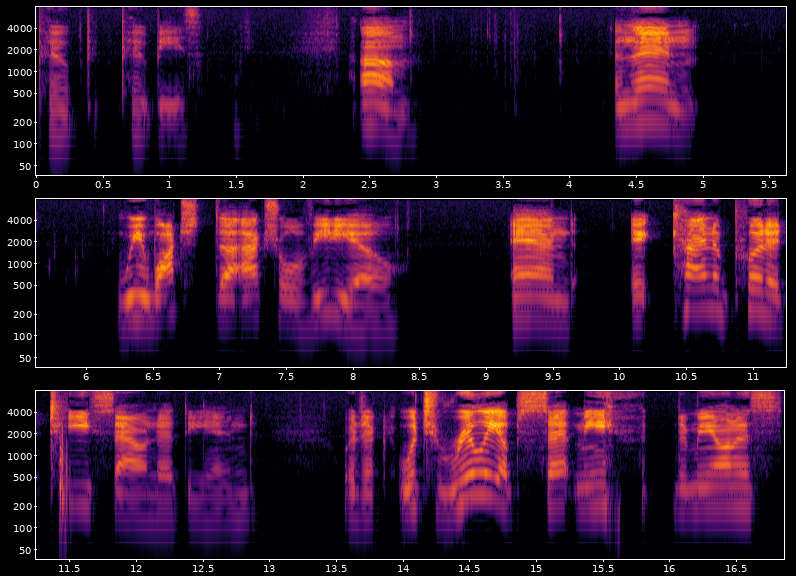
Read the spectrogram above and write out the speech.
Poop, poopies. Okay. Um, and then we watched the actual video, and it kind of put a T sound at the end, which which really upset me, to be honest.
